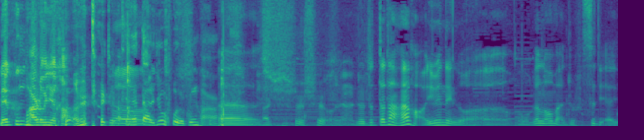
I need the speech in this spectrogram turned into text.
连工牌都印好了是？对，就天天带着优酷的工牌嗯。呃，是是有这样，就这但但还好，因为那个呃，我跟老板就是私底下也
